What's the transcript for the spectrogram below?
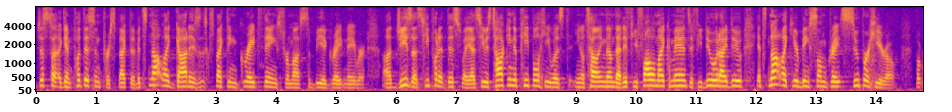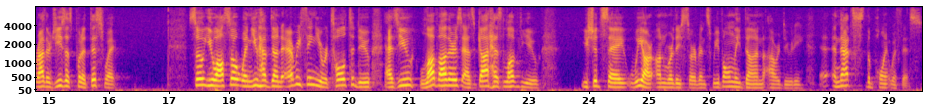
just to, again, put this in perspective, it's not like God is expecting great things from us to be a great neighbor. Uh, Jesus, he put it this way. As he was talking to people, he was you know, telling them that if you follow my commands, if you do what I do, it's not like you're being some great superhero, but rather, Jesus put it this way. So you also, when you have done everything you were told to do, as you love others as God has loved you, you should say, We are unworthy servants. We've only done our duty. And that's the point with this.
